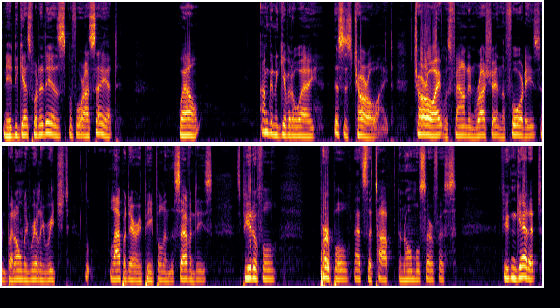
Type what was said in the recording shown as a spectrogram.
You need to guess what it is before I say it. Well, I'm going to give it away. This is charoite. Charoite was found in Russia in the 40s, but only really reached lapidary people in the 70s. It's beautiful, purple. That's the top, the normal surface. If you can get it,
